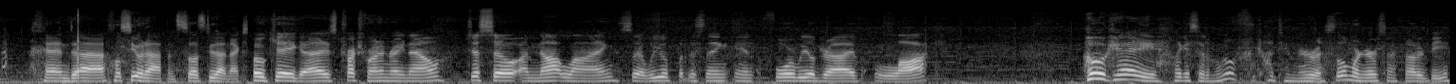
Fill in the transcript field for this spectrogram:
and uh, we'll see what happens. So let's do that next. Okay guys, truck's running right now. Just so I'm not lying, so we will put this thing in four-wheel drive lock. Okay, like I said, I'm a little goddamn nervous, a little more nervous than I thought it'd be.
